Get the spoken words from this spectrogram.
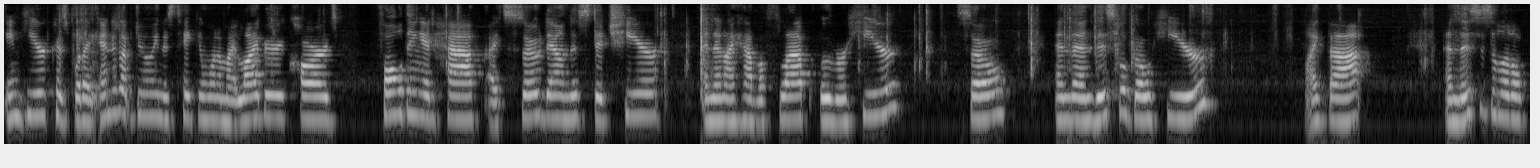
in here because what I ended up doing is taking one of my library cards, folding it half. I sew down this stitch here, and then I have a flap over here so and then this will go here like that and this is a little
